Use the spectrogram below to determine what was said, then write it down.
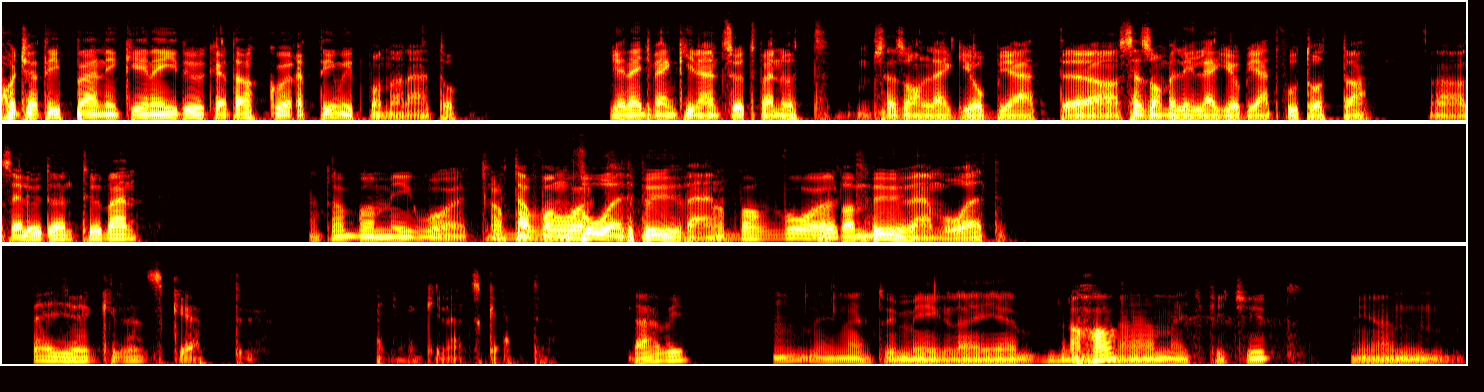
Hogyha tippelni kéne időket, akkor ti mit mondanátok? Ugye 49-55 szezon legjobbját, a szezonbeli legjobbját futotta az elődöntőben. Hát abban még volt. Hát abban, volt, volt bőven. Abban volt. Abban bőven volt. 49-2. 49-2. Dávid? Hm, én lehet, hogy még lejjebb. Aha. Nem, egy kicsit. Ilyen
